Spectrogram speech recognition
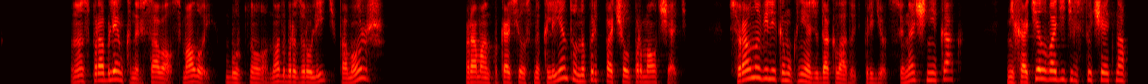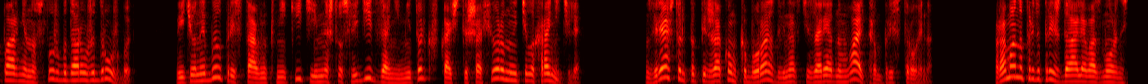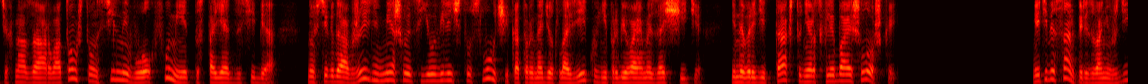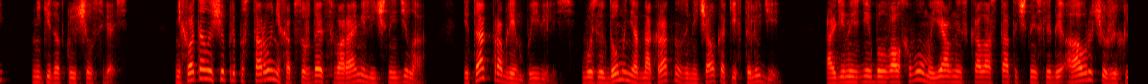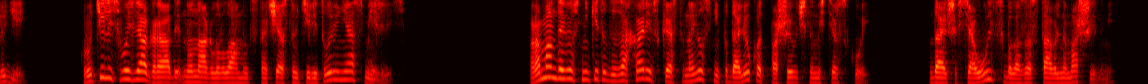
«У нас проблемка нарисовалась, малой», — буркнул он. «Надо бы разрулить. Поможешь?» Роман покосился на клиенту, но предпочел промолчать. Все равно великому князю докладывать придется, иначе никак. Не хотел водитель стучать на парня, но служба дороже дружбы. Ведь он и был приставлен к Никите именно что следить за ним не только в качестве шофера, но и телохранителя. Зря, что ли, под пиджаком кобура с двенадцатизарядным вальтером пристроена. Романа предупреждали о возможностях Назарова, о том, что он сильный волк, умеет постоять за себя, но всегда в жизнь вмешивается его величество случай, который найдет лазейку в непробиваемой защите и навредит так, что не расхлебаешь ложкой. «Я тебе сам перезвоню, жди», — Никита отключил связь. Не хватало еще при посторонних обсуждать с ворами личные дела. И так проблемы появились. Возле дома неоднократно замечал каких-то людей. Один из них был волхвом и явно искал остаточные следы ауры чужих людей. Крутились возле ограды, но нагло вламываться на частную территорию не осмелились. Роман довез Никиту до Захарьевской и остановился неподалеку от пошивочной мастерской. Дальше вся улица была заставлена машинами.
